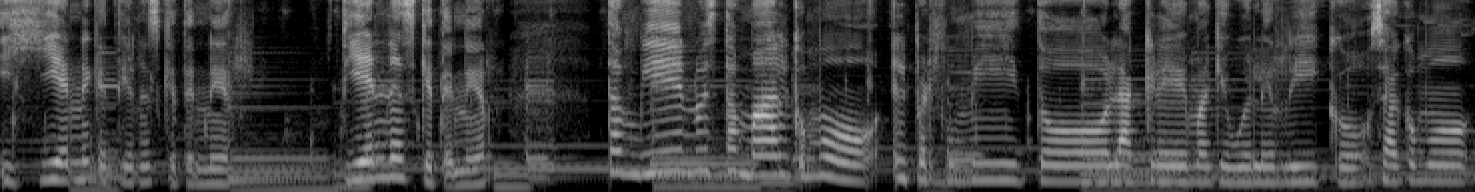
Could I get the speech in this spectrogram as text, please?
higiene que tienes que tener, tienes que tener, también no está mal como el perfumito, la crema que huele rico. O sea, como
